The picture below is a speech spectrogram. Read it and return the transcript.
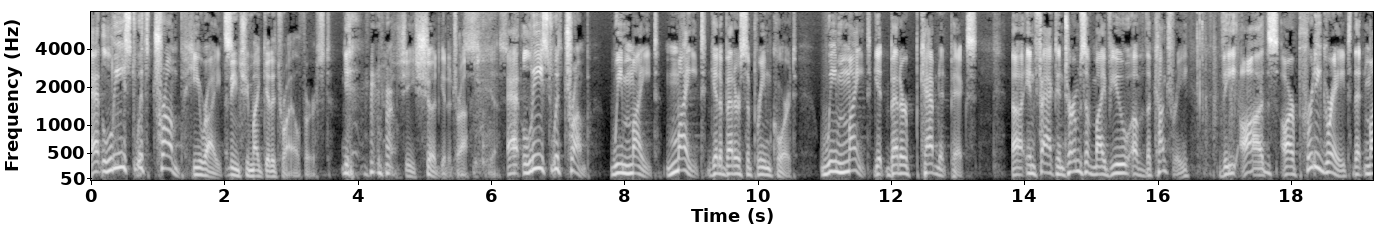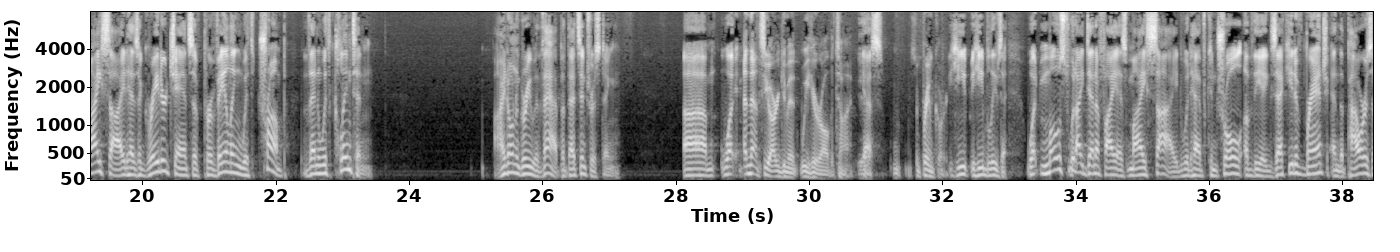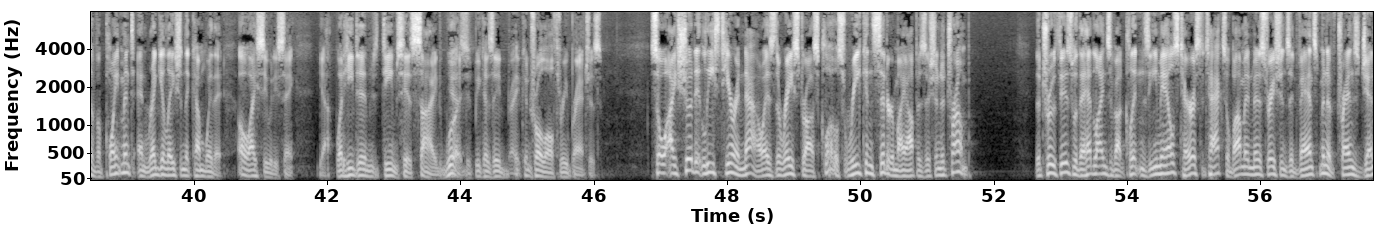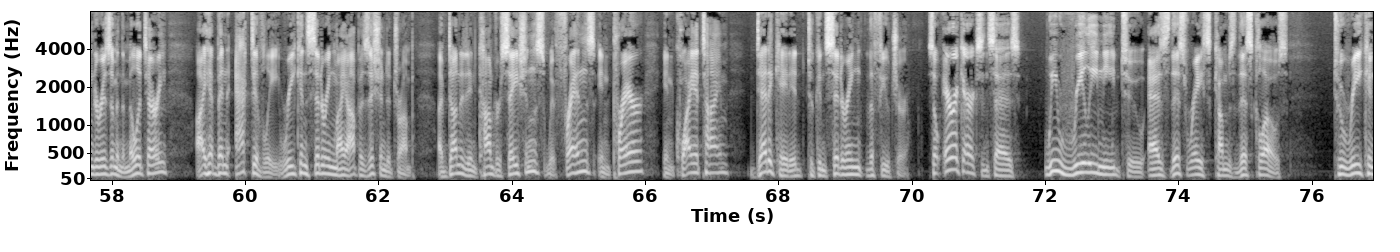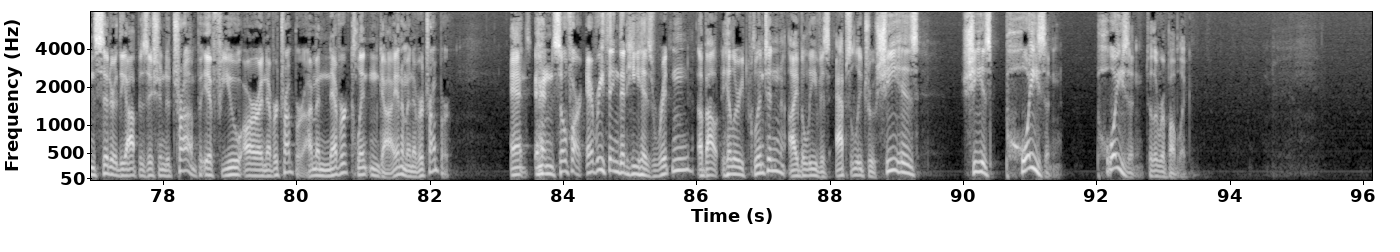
At least with Trump, he writes. I mean, she might get a trial first. she should get a trial. Yes. At least with Trump, we might, might get a better Supreme Court. We might get better cabinet picks. Uh, in fact, in terms of my view of the country, the odds are pretty great that my side has a greater chance of prevailing with Trump than with Clinton. I don't agree with that, but that's interesting. Um, what And that's the argument we hear all the time. Yes. Supreme Court. He, he believes that. What most would identify as my side would have control of the executive branch and the powers of appointment and regulation that come with it. Oh, I see what he's saying. Yeah, what he deems, deems his side would, Yes. because they control all three branches. So I should, at least here and now, as the race draws close, reconsider my opposition to Trump. The truth is, with the headlines about Clinton's emails, terrorist attacks, Obama administration's advancement of transgenderism in the military, I have been actively reconsidering my opposition to Trump. I've done it in conversations with friends, in prayer, in quiet time, dedicated to considering the future. So Erick Erickson says, we really need to, as this race comes this close, to reconsider the opposition to Trump if you are a never Trumper. I'm a never Clinton guy and I'm a never Trumper. And and so far, everything that he has written about Hillary Clinton, I believe, is absolutely true. She is she is poison, poison to the republic.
